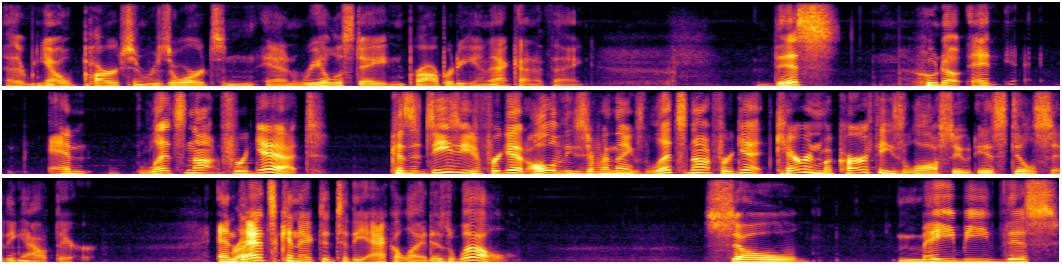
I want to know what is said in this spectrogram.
And you know, parks and resorts and, and real estate and property and that kind of thing. This, who knows? And, and let's not forget, because it's easy to forget all of these different things. Let's not forget Karen McCarthy's lawsuit is still sitting out there. And Right. that's connected to the acolyte as well. So maybe this,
